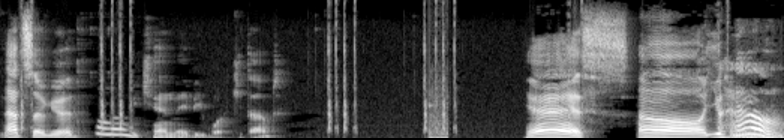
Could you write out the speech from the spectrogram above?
not so good. Well, we can maybe work it out. Yes. Oh, you have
